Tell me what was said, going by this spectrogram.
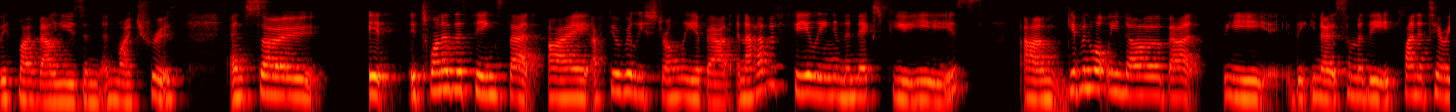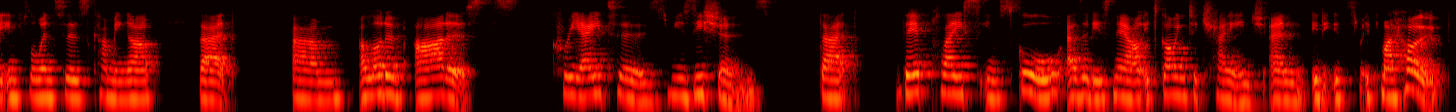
with my values and, and my truth. And so it it's one of the things that I, I feel really strongly about. And I have a feeling in the next few years, um, given what we know about the, the you know some of the planetary influences coming up, that um, a lot of artists creators, musicians, that their place in school as it is now, it's going to change. And it, it's it's my hope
